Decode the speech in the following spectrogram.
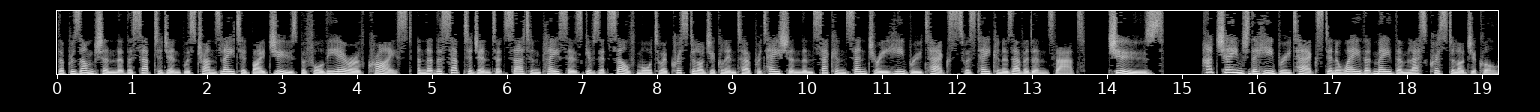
the presumption that the Septuagint was translated by Jews before the era of Christ, and that the Septuagint at certain places gives itself more to a Christological interpretation than second-century Hebrew texts was taken as evidence that Jews had changed the Hebrew text in a way that made them less Christological.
